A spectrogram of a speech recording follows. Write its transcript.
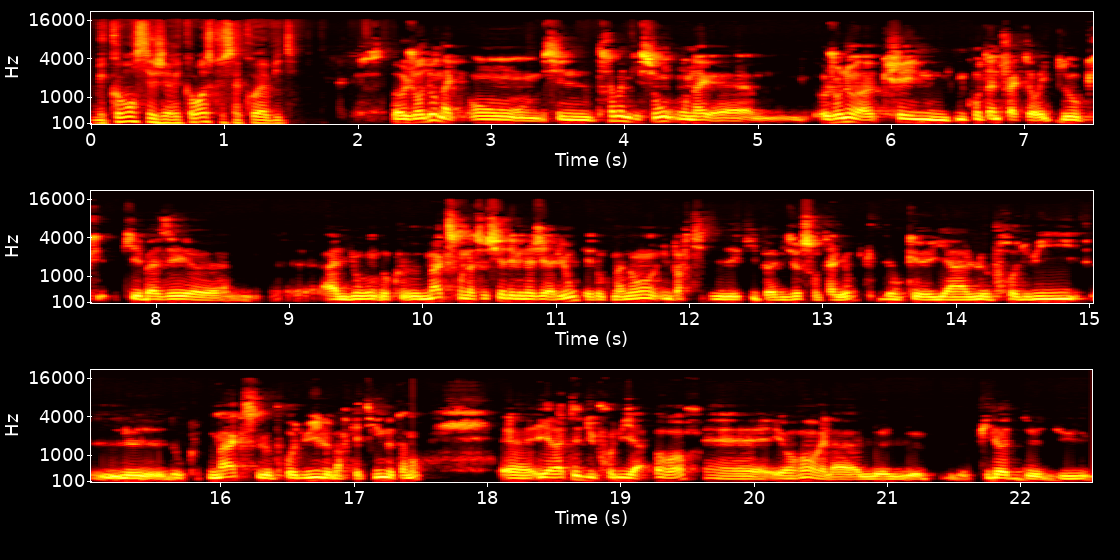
Mais comment c'est géré? Comment est-ce que ça cohabite? Aujourd'hui, on a, on, c'est une très bonne question. On a euh, aujourd'hui on a créé une, une, content factory, donc qui est basée euh, à Lyon. Donc Max, on associé à déménager à Lyon, et donc maintenant une partie des équipes à Visio sont à Lyon. Donc euh, il y a le produit, le donc Max, le produit, le marketing notamment, et à la tête du produit il y a Aurore, et Aurore elle a le, le, pilote de, du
